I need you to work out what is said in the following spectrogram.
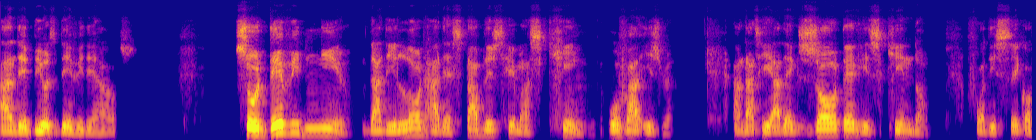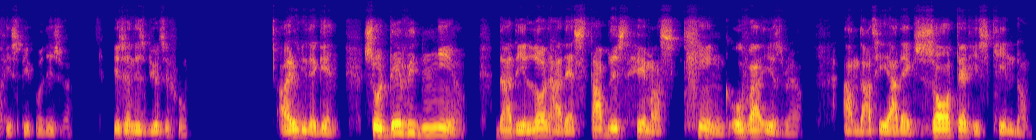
and they built David a house. So David knew that the Lord had established him as king over Israel and that he had exalted his kingdom for the sake of his people Israel. Isn't this beautiful? I read it again. So David knew that the Lord had established him as king over Israel and that he had exalted his kingdom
